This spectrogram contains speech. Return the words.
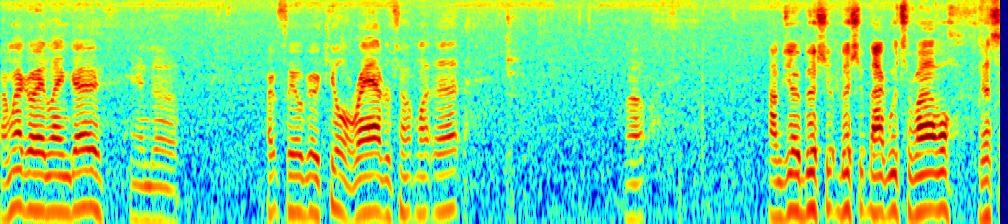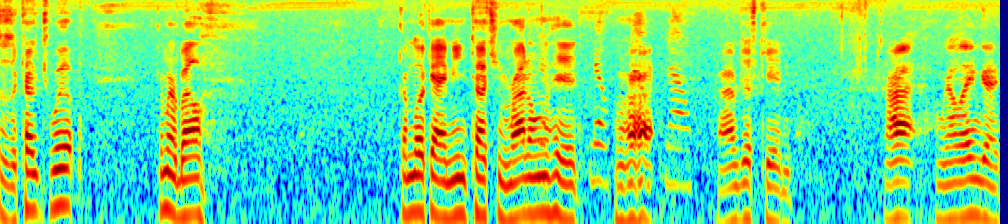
I'm gonna go ahead and let him go and uh, hopefully he'll go kill a rat or something like that. Well, I'm Joe Bishop, Bishop Backwoods Survival. This is a coach whip. Come here, Bella. Come look at him. You can touch him right on the head. No, All no, I'm just kidding. All right, I'm gonna let him go.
